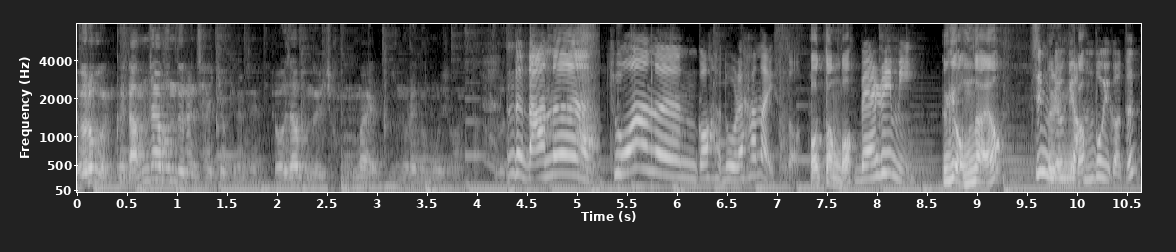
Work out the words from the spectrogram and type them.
여러분 그 남자분들은 잘 기억해 놓으세요 여자분들이 정말 이 노래 너무 좋아한다 불러- 근데 나는 좋아하는 거 노래 하나 있어. 어떤 거? Me. 여기 없나요? 지금 여기 Marry me가? 안 보이거든?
